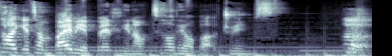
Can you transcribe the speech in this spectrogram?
target and buy me a Bentley and I'll tell you about dreams. Ugh.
